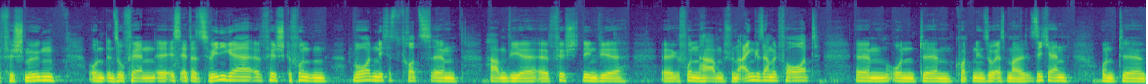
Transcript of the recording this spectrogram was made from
Fisch mögen. Und insofern ist etwas weniger Fisch gefunden worden. Nichtsdestotrotz ähm, haben wir äh, Fisch, den wir äh, gefunden haben, schon eingesammelt vor Ort ähm, und ähm, konnten ihn so erstmal sichern. Und äh,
